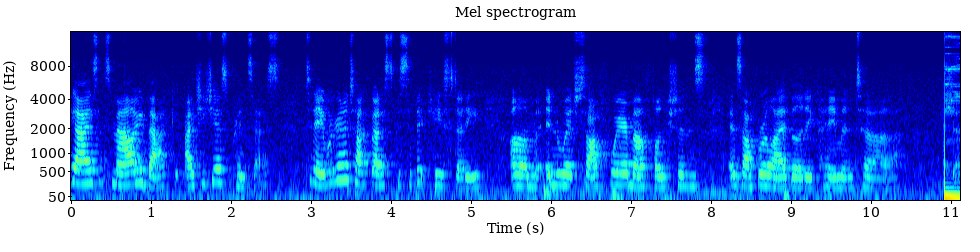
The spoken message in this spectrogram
Guys, it's Mallory back, ITGS Princess. Today we're going to talk about a specific case study um, in which software malfunctions and software reliability came into action.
